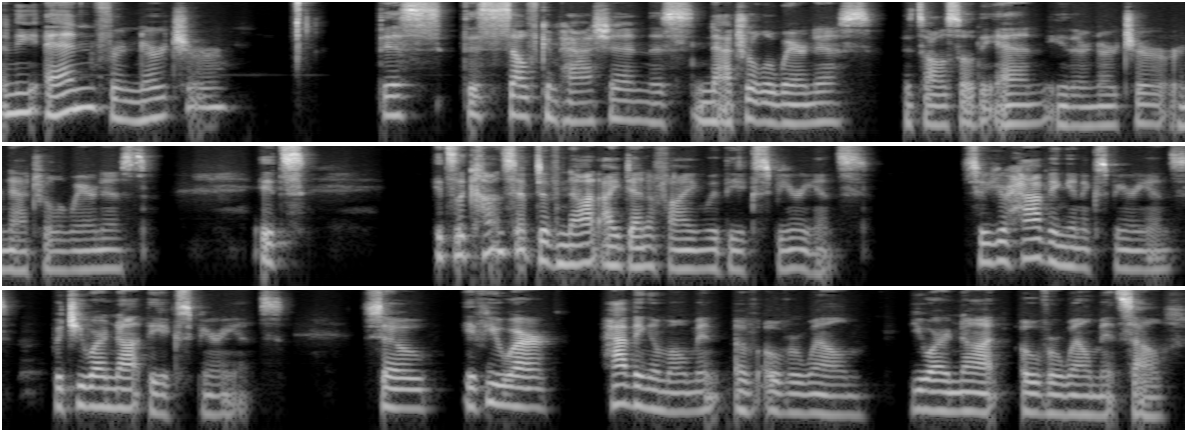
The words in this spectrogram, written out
And the N for nurture, this, this self-compassion, this natural awareness, it's also the N, either nurture or natural awareness. It's, it's the concept of not identifying with the experience. So you're having an experience, but you are not the experience. So if you are having a moment of overwhelm, you are not overwhelm itself.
